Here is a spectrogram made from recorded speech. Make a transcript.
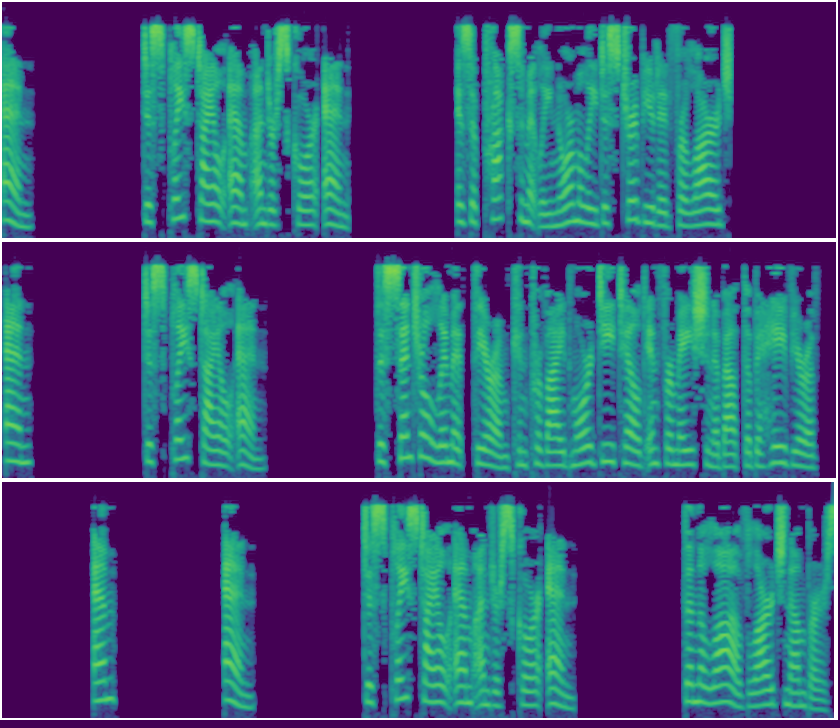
n display style m underscore n is approximately normally distributed for large n display style n. The central limit theorem can provide more detailed information about the behavior of m n display style m underscore n than the law of large numbers.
